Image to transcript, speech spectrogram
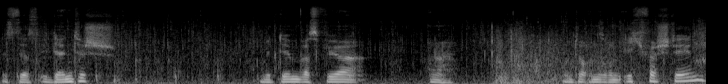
Ist das identisch mit dem, was wir ah, unter unserem Ich verstehen?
